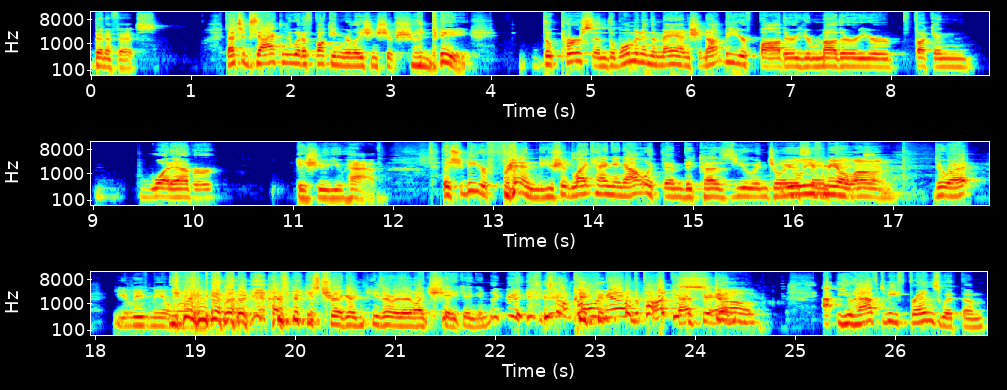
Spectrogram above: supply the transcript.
benefits, that's exactly what a fucking relationship should be. The person, the woman and the man should not be your father, your mother, your fucking whatever issue you have. They should be your friend. You should like hanging out with them because you enjoy You leave me things. alone. Do what? You leave me alone. leave me alone. He's triggered. He's over there like shaking and like, stop calling me out on the podcast. Stop. Uh, You have to be friends with them.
